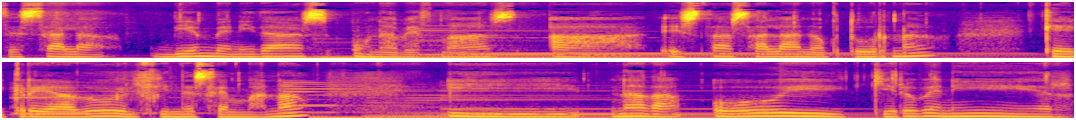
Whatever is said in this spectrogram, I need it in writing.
de sala, bienvenidas una vez más a esta sala nocturna que he creado el fin de semana. Y nada, hoy quiero venir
